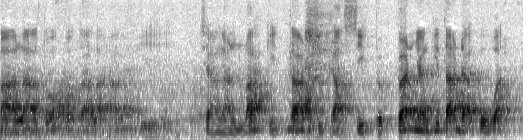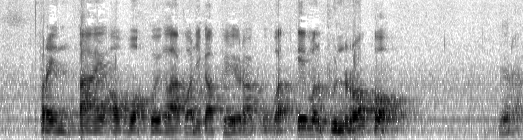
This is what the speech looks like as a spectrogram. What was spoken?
ma la taqata lana Janganlah kita dikasih beban yang kita tidak kuat. Perintah Allah kowe nglakoni kabeh ora kuat, kowe mlebu neraka. Ya ora.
